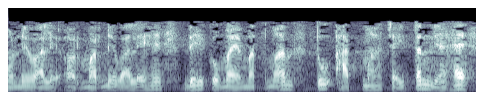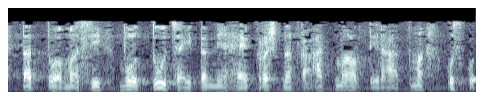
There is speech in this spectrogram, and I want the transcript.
होने वाले और मरने वाले हैं। देह को मैं मत मान, तू आत्मा चैतन्य है तत्व मसी वो तू चैतन्य है। कृष्ण का आत्मा और तेरा आत्मा उसको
